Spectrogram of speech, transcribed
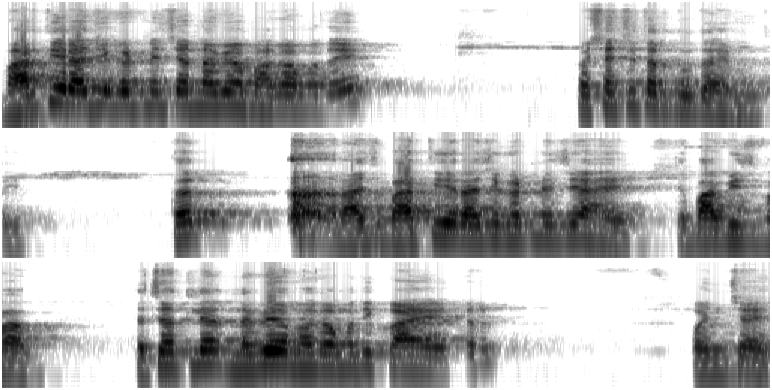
भारतीय राज्यघटनेच्या नव्या भागामध्ये कशाची तरतूद आहे म्हणते. तर राज भारतीय राज्यघटने जे आहे ते बावीस भाग. त्याच्यातल्या नव्या भागामध्ये काय आहे तर पंचायत.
